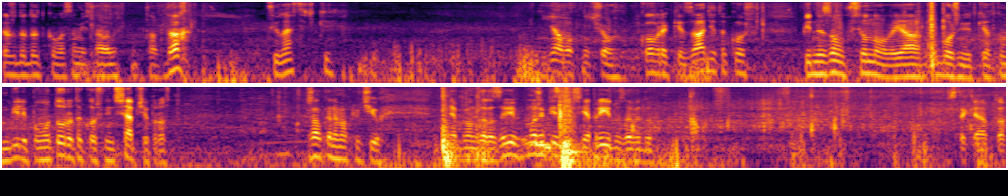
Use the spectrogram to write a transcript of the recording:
Це ж додатково самі ставили. Так, дах, цілесечки. Ямок нічого. Коврики ззаді також. Під низом все нове. Я обожнюю такі автомобілі. По мотору також він шепче просто. Жалко нема ключів. Я б вам зараз завів. Може пізніше я приїду, заведу. Таке авто.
